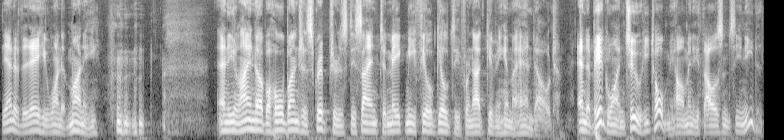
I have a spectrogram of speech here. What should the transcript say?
At the end of the day, he wanted money. and he lined up a whole bunch of scriptures designed to make me feel guilty for not giving him a handout. And a big one, too. He told me how many thousands he needed.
